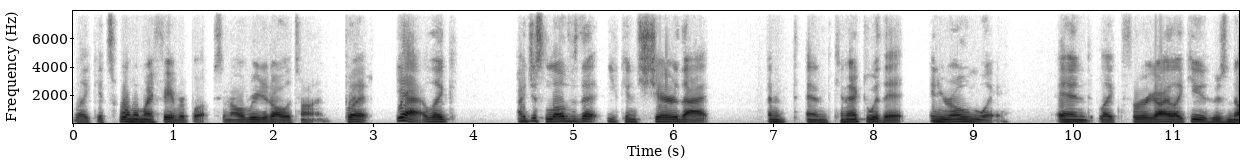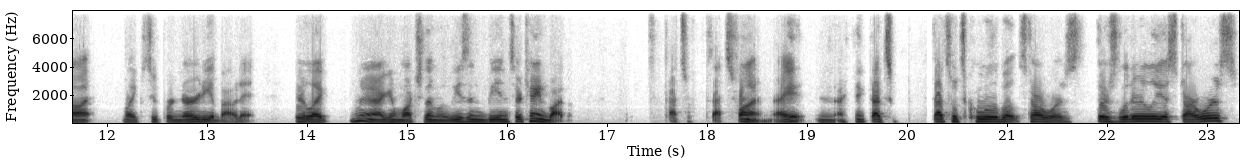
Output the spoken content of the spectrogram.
like it's one of my favorite books and i'll read it all the time but yeah like i just love that you can share that and and connect with it in your own way. And like for a guy like you who's not like super nerdy about it, you're like, man, I can watch the movies and be entertained by them. That's that's fun, right? And I think that's that's what's cool about Star Wars. There's literally a Star Wars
